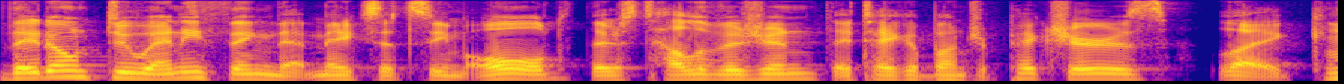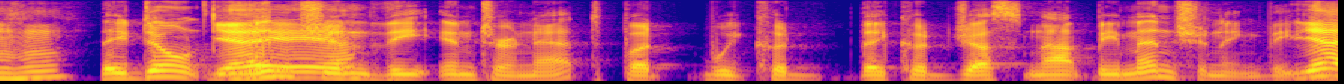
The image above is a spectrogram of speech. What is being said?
they don't do anything that makes it seem old. There's television, they take a bunch of pictures, like Mhm. they don't Yeah, yeah, mention yeah. the internet, but we could they could just not be mentioning the Yeah,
